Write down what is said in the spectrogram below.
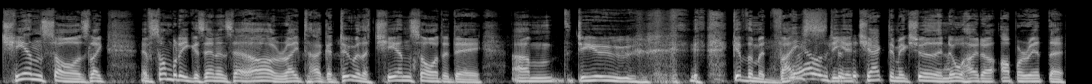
chainsaws. Like if somebody goes in and says, "Oh, right, I could do with a chainsaw today," um, do you give them advice? Well, do you check to make sure they know how to operate the,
